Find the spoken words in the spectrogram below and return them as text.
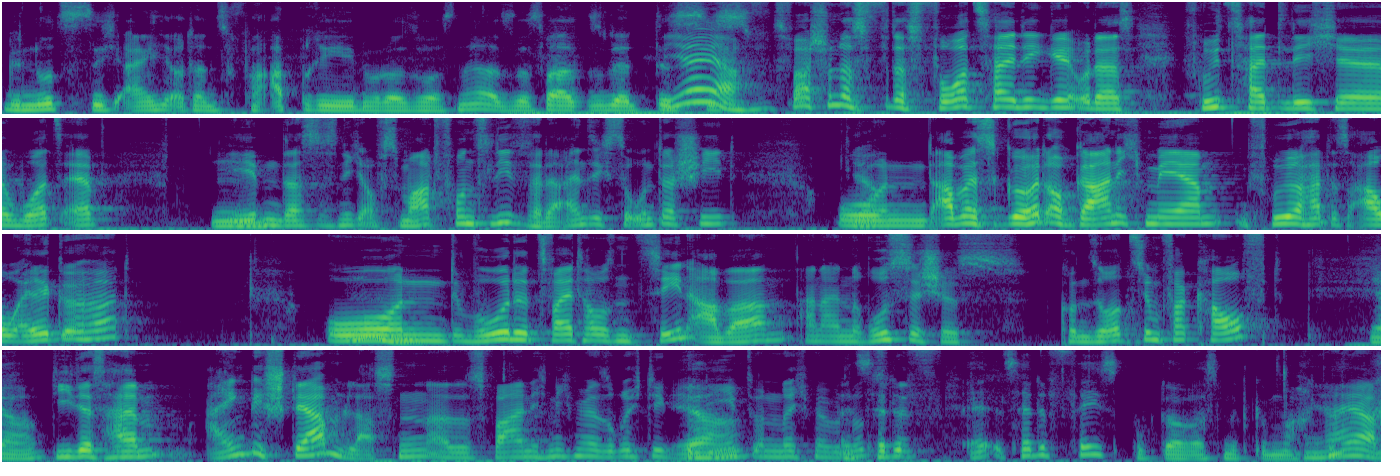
genutzt, sich eigentlich auch dann zu verabreden oder sowas. Ne? Also das war so der, das ja, ja, es war schon das, das vorzeitige oder das frühzeitliche WhatsApp, Mhm. eben, dass es nicht auf Smartphones lief, das war der einzigste Unterschied. Und, Aber es gehört auch gar nicht mehr, früher hat es AOL gehört und Mhm. wurde 2010 aber an ein russisches Konsortium verkauft, ja. die deshalb eigentlich sterben lassen. Also es war eigentlich nicht mehr so richtig Ja. beliebt und nicht mehr benutzt. hätte, als hätte Facebook da was mitgemacht. Ja, ne? ja.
